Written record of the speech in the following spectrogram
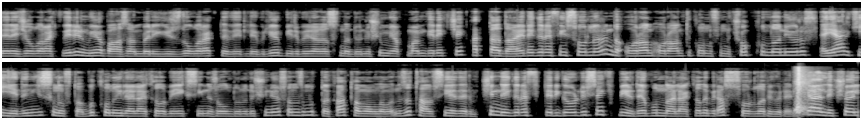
derece olarak verilmiyor. Bazen böyle yüzde olarak da verilebiliyor. Birbiri arasında dönüşüm yapmam gerekecek. Hatta daire grafiği sorularında oran orantı konusunu çok kullanıyoruz. Eğer ki 7. sınıfta bu konuyla alakalı bir eksiğiniz olduğunu düşünüyorsanız mutlaka tamamlamanızı tavsiye ederim. Şimdi grafikleri gördüysek bir de bununla alakalı biraz soruları görelim. Geldik şöyle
